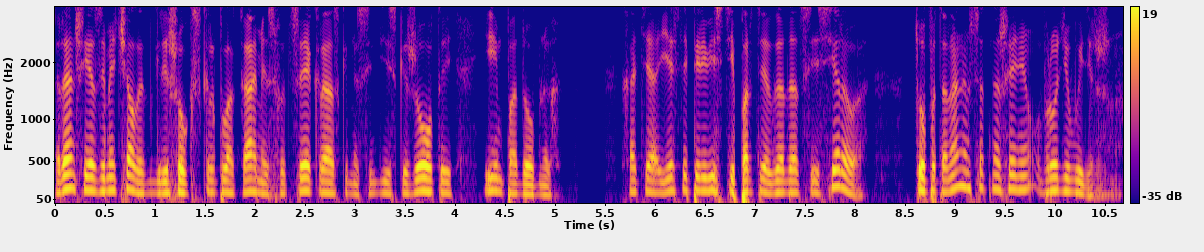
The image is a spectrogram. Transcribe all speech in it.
Раньше я замечал этот грешок с краплаками, с ФЦ красками, с индийской желтой и им подобных. Хотя, если перевести портрет градации серого, то по тональным соотношениям вроде выдержано.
